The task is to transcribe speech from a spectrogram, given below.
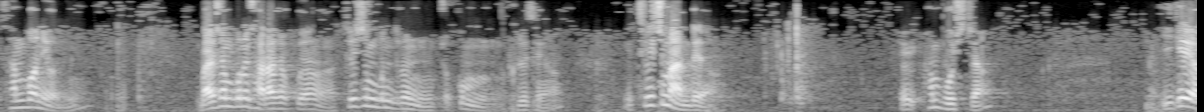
3번이거든요. 말하신 분은 잘하셨고요. 틀리신 분들은 조금 그러세요. 틀리시면 안 돼요. 여기 한번 보시죠. 이게요,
